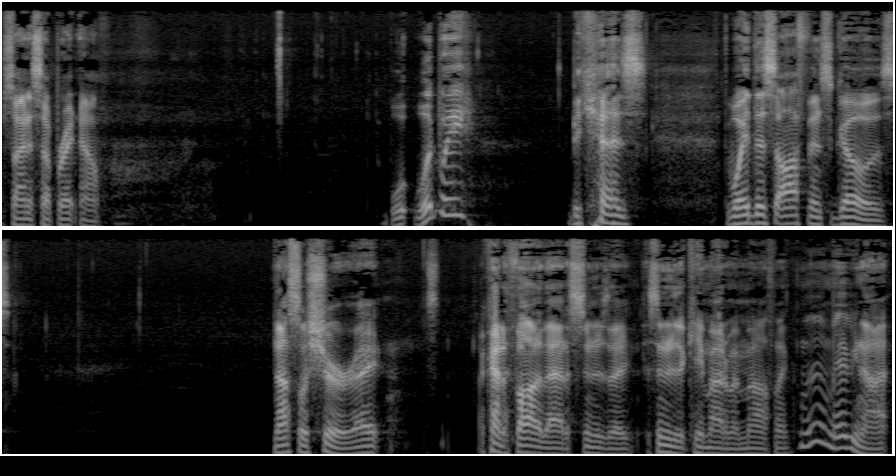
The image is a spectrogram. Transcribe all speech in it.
Sign us up right now. W- would we? Because the way this offense goes, not so sure, right? I kind of thought of that as soon as I, as soon as it came out of my mouth. Like, well, maybe not.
